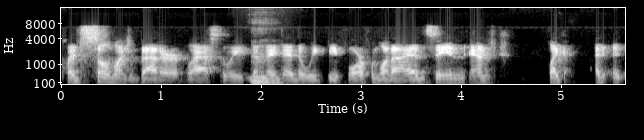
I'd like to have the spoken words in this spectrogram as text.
played so much better last week than they hmm. did the week before, from what I had seen. And like I, I,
